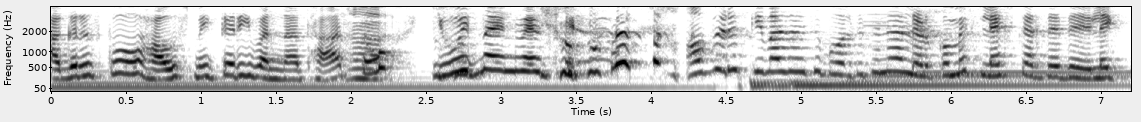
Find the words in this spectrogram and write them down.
अगर उसको हाउस मेकर ही बनना था तो क्यों इतना इन्वेस्ट और फिर उसके बाद ऐसे बोलते थे ना लड़कों में फ्लेक्स करते थे। लाइक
